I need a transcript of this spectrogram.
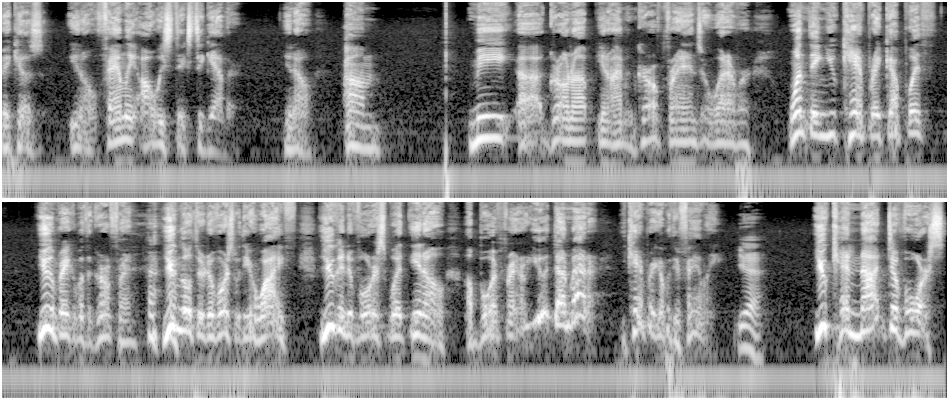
Because, you know, family always sticks together. You know, um, me uh, growing up, you know, having girlfriends or whatever. One thing you can't break up with, you can break up with a girlfriend. You can go through divorce with your wife. You can divorce with, you know, a boyfriend or you. It doesn't matter. You can't break up with your family. Yeah. You cannot divorce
